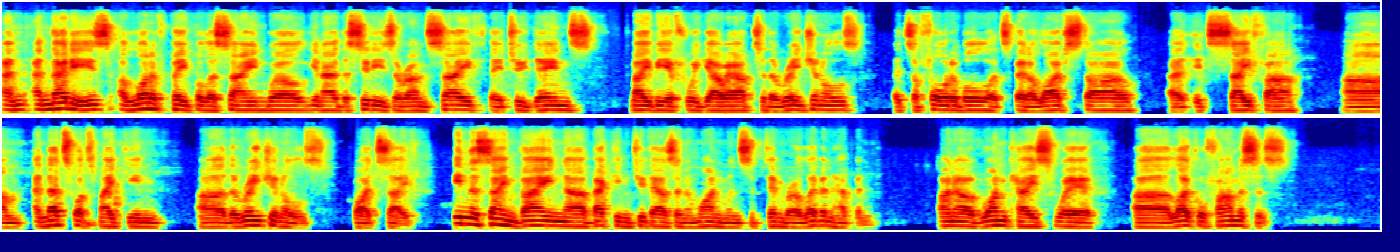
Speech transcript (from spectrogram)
and, and that is a lot of people are saying, well, you know, the cities are unsafe, they're too dense. Maybe if we go out to the regionals, it's affordable, it's better lifestyle, uh, it's safer. Um, and that's what's making uh, the regionals quite safe in the same vein, uh, back in 2001 when September 11 happened, I know of one case where uh, local pharmacists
